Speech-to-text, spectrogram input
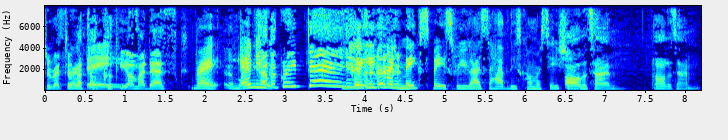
director left days. a cookie on my desk. right? I'm like, and you, have a great day. they even like make space for you guys to have these conversations. all the time, all the time.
